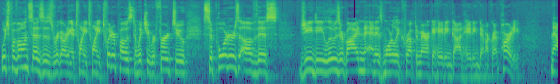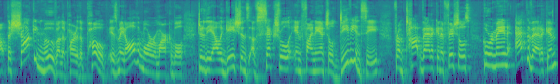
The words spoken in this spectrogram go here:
which Pavone says is regarding a 2020 Twitter post in which he referred to supporters of this GD loser Biden and his morally corrupt, America hating, God hating Democrat Party. Now, the shocking move on the part of the Pope is made all the more remarkable due to the allegations of sexual and financial deviancy from top Vatican officials who remain at the Vatican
